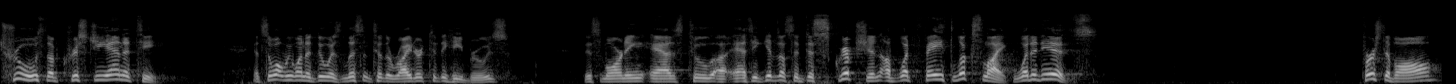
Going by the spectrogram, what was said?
truth of Christianity. And so what we want to do is listen to the writer to the Hebrews this morning as to uh, as he gives us a description of what faith looks like, what it is. First of all,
